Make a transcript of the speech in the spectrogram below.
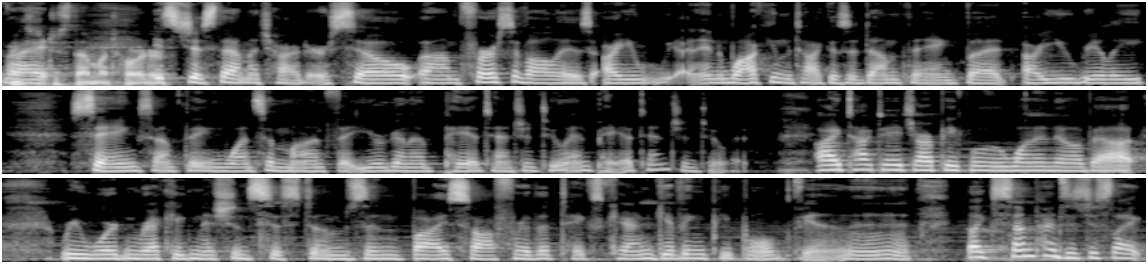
Right. It's just that much harder. It's just that much harder. So, um, first of all, is are you, and walking the talk is a dumb thing, but are you really saying something once a month that you're going to pay attention to and pay attention to it? I talk to HR people who want to know about reward and recognition systems and buy software that takes care and giving people. Like sometimes it's just like,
